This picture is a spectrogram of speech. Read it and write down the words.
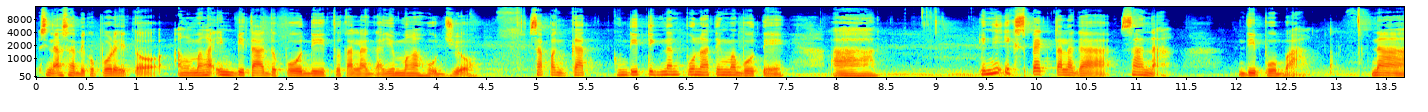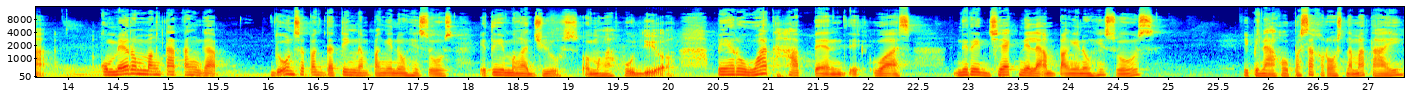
sinasabi ko po rito, ang mga imbitado po dito talaga, yung mga Hudyo. Sapagkat kung titignan po nating mabuti, uh, ini-expect talaga sana, di po ba, na kung meron mang tatanggap doon sa pagdating ng Panginoong Hesus, ito yung mga Jews o mga Hudyo. Pero what happened was, nireject nila ang Panginoong Hesus, ipinako pa sa cross na matay,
